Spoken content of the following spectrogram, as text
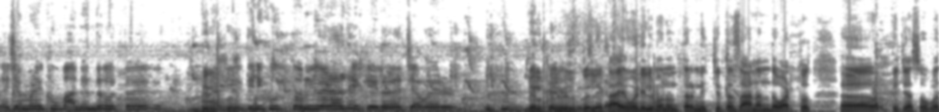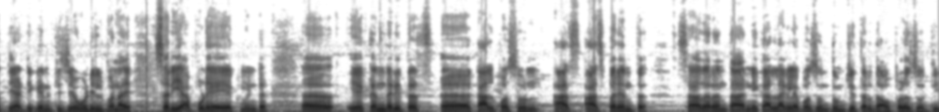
त्याच्यामुळे खूप आनंद होतोय. बिलकुल. आणि तिने खूप कमी वेळात हे केलं याच्यावर. बिलकुल. बिलकुल एक आई वडील म्हणून तर निश्चितच आनंद वाटतोच अ, तिच्यासोबत या ठिकाणी तिचे वडील पण आहे सर या पुढे आहे एक मिनटं. एकंदरीतच कालपासून आज आजपर्यंत साधारणतः निकाल लागल्यापासून तुमची तर धावपळच होती.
